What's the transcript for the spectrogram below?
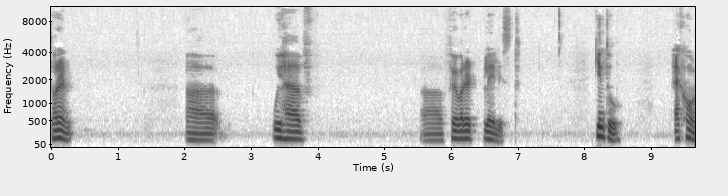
ধরেন উই হ্যাভ ফেভারেট প্লেলিস্ট কিন্তু এখন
